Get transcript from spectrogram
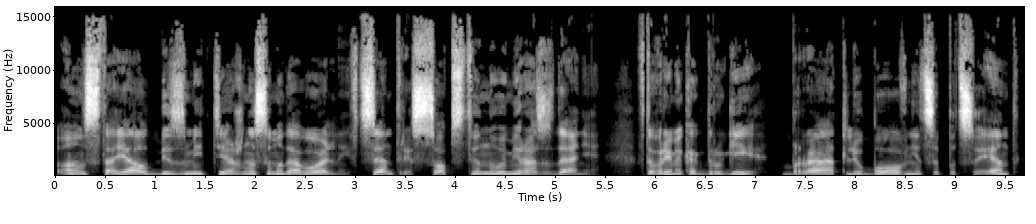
Он стоял безмятежно самодовольный, в центре собственного мироздания, в то время как другие — брат, любовница, пациент —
